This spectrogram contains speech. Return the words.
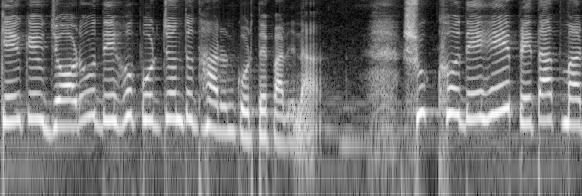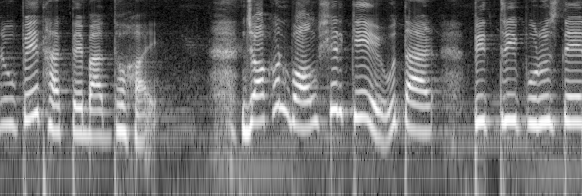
কেউ কেউ জড় দেহ পর্যন্ত ধারণ করতে পারে না। সূক্ষ্ম দেহে প্রেতাত্মা রূপে থাকতে বাধ্য হয়। যখন বংশের কেউ তার পিতৃপুরুষদের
